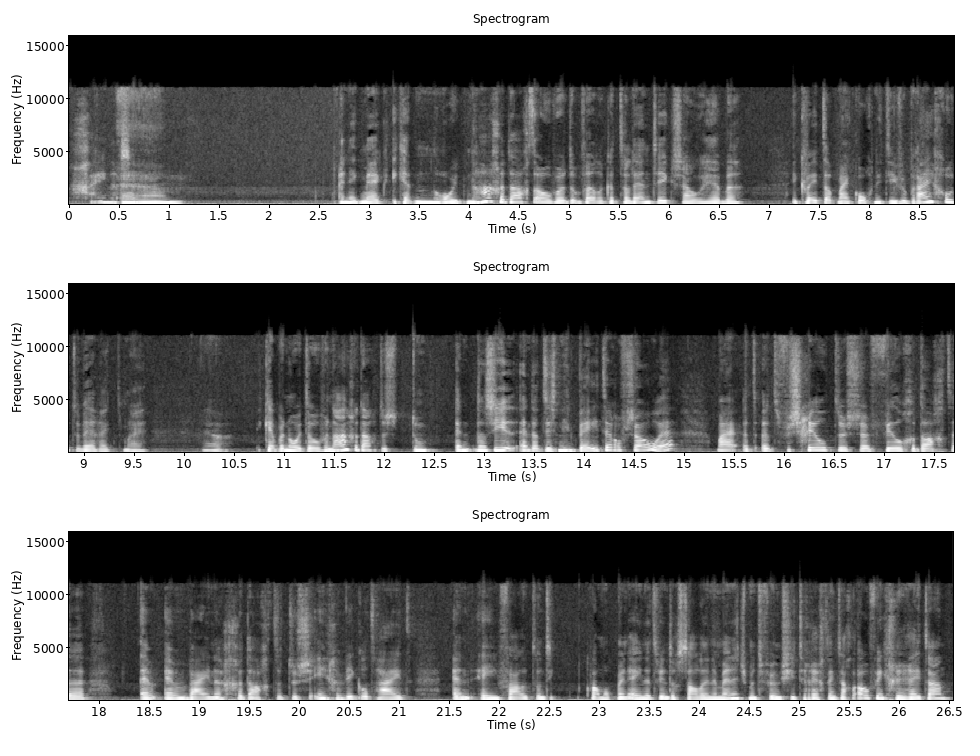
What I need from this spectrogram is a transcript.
Geinig. Ehm, En ik merk, ik heb nooit nagedacht over welke talenten ik zou hebben. Ik weet dat mijn cognitieve brein goed werkt, maar ja. Ik heb er nooit over nagedacht. Dus toen, en dan zie je, en dat is niet beter of zo, hè? Maar het, het verschil tussen veel gedachten en, en weinig gedachten, tussen ingewikkeldheid en eenvoud. Want ik kwam op mijn 21 al in een managementfunctie terecht. En ik dacht, oh, vind ik gereed aan.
